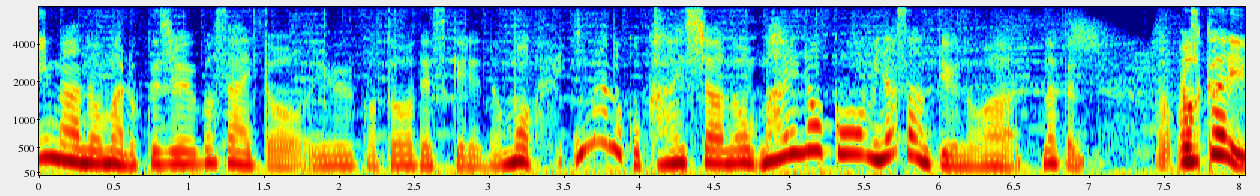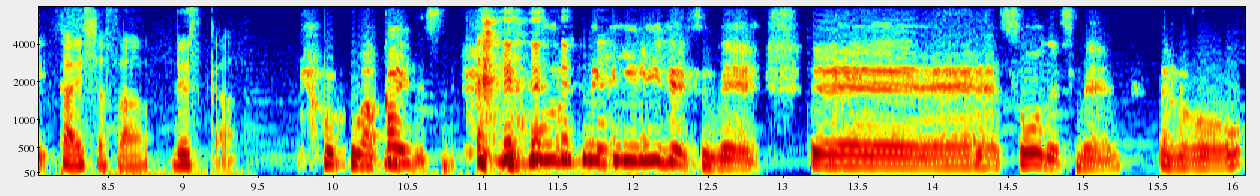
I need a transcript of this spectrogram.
今のまあ65歳ということですけれども今のこう会社の周りのこう皆さんっていうのはなんか若い会社さんですか？若いですね。基本的にですね、えー、そうですね。あの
